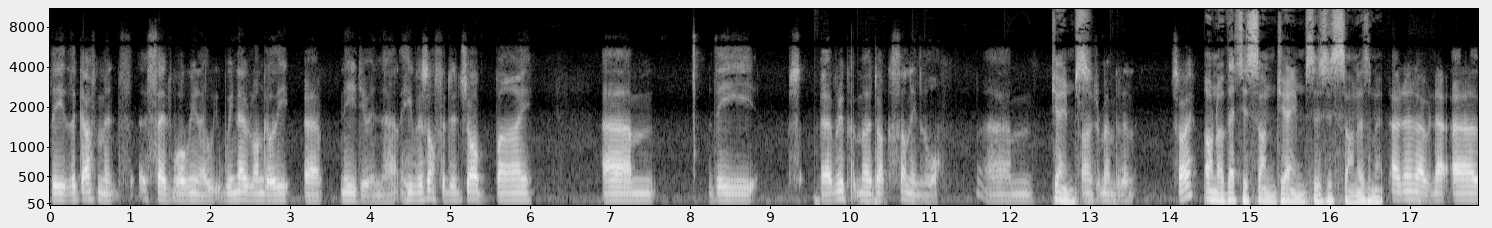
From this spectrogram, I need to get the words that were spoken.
the the government said, "Well, you know, we no longer le- uh, need you in that," he was offered a job by um, the uh, Rupert Murdoch's son-in-law, um, James. Trying to remember them. Sorry. Oh no, that's his son. James is his son, isn't it? No, no, no, no. Uh,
